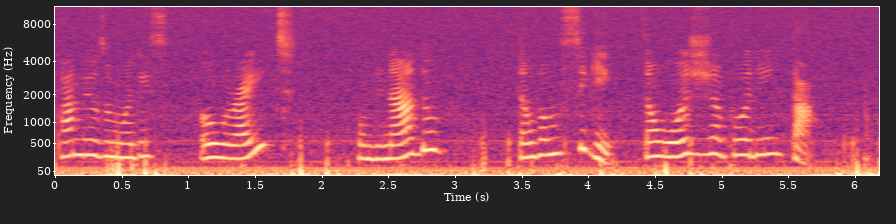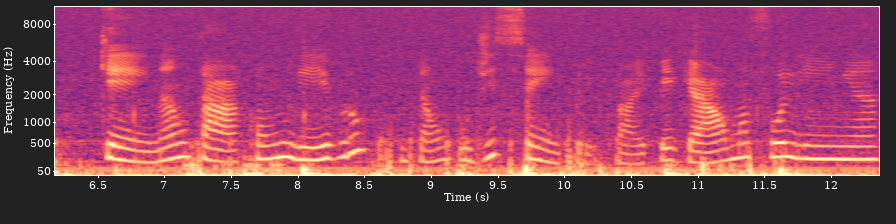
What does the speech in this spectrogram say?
tá, meus amores? Alright? Combinado? Então vamos seguir. Então hoje já vou orientar. Quem não tá com o livro, então o de sempre, vai pegar uma folhinha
